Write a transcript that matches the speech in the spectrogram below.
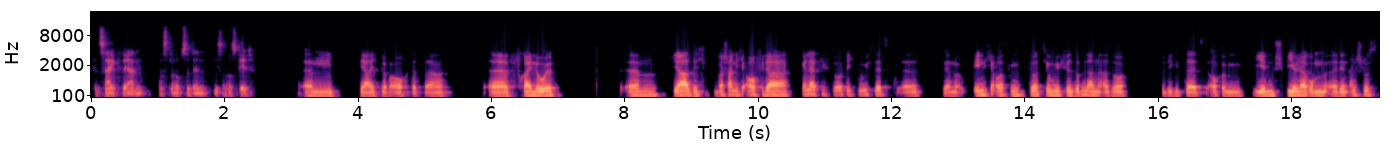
gezeigt werden. Was glaubst du denn, wie es ausgeht? Ähm, ja, ich glaube auch, dass da äh, frei null ähm, ja, sich wahrscheinlich auch wieder relativ deutlich durchsetzt. Äh, ja eine ähnliche Ausgangssituation wie für Sundern. Also Für die geht es ja jetzt auch in jedem Spiel darum, äh, den Anschluss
